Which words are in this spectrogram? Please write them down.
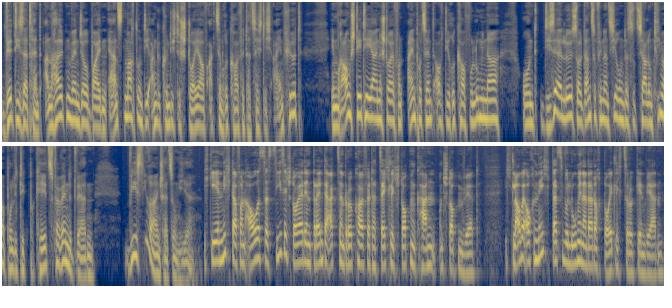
wird dieser Trend anhalten, wenn Joe Biden ernst macht und die angekündigte Steuer auf Aktienrückkäufe tatsächlich einführt? Im Raum steht hier ja eine Steuer von 1% auf die Rückkaufvolumina und dieser Erlös soll dann zur Finanzierung des Sozial- und Klimapolitikpakets verwendet werden. Wie ist Ihre Einschätzung hier? Ich gehe nicht davon aus, dass diese Steuer den Trend der Aktienrückkäufe tatsächlich stoppen kann und stoppen wird. Ich glaube auch nicht, dass die Volumina dadurch deutlich zurückgehen werden.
